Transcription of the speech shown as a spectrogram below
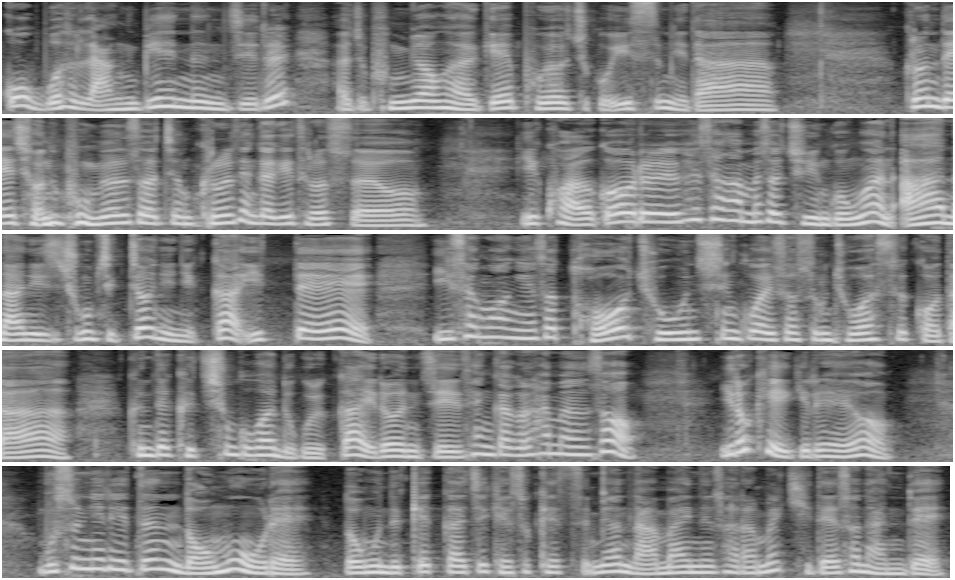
고 무엇을 낭비했는지를 아주 분명하게 보여주고 있습니다. 그런데 저는 보면서 좀 그런 생각이 들었어요. 이 과거를 회상하면서 주인공은 아, 난 이제 죽음 직전이니까 이때 이 상황에서 더 좋은 친구가 있었으면 좋았을 거다. 근데 그 친구가 누굴까? 이런 이제 생각을 하면서 이렇게 얘기를 해요. 무슨 일이든 너무 오래, 너무 늦게까지 계속했으면 남아있는 사람을 기대해선 안 돼.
